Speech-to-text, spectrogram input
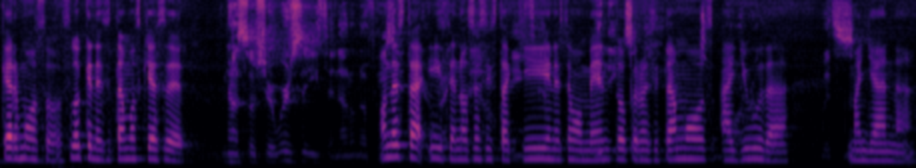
qué hermoso. Es lo que necesitamos que hacer. ¿Dónde está Ethan? No sé si está aquí en este momento, pero necesitamos ayuda mañana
